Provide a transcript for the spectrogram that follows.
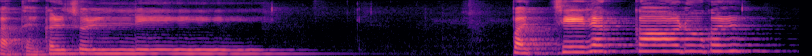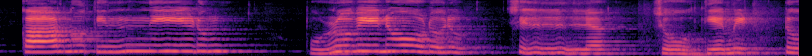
കഥകൾ ചൊല്ലി. പച്ചിലക്കാടുകൾ കാർന്നു തിന്നിടും. പുഴുവിനോടൊരു ചില്ല ചോദ്യമിട്ടു.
